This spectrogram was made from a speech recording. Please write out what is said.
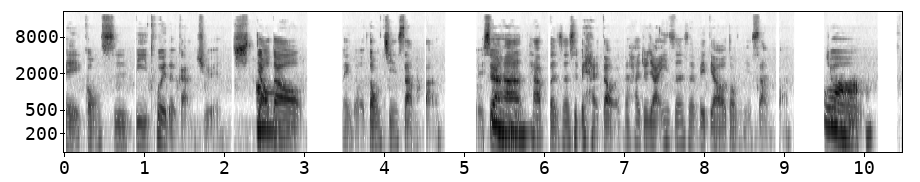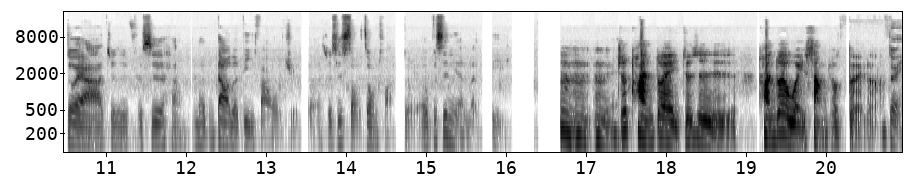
被公司逼退的感觉，调到那个东京上班。虽然他、嗯、他本身是北海道人，可他就这样硬生生被调到东京上班，就哇对啊，就是不是很人道的地方，我觉得就是首重团队，而不是你的能力。嗯嗯嗯，就团队就是团队为上就对了。对，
